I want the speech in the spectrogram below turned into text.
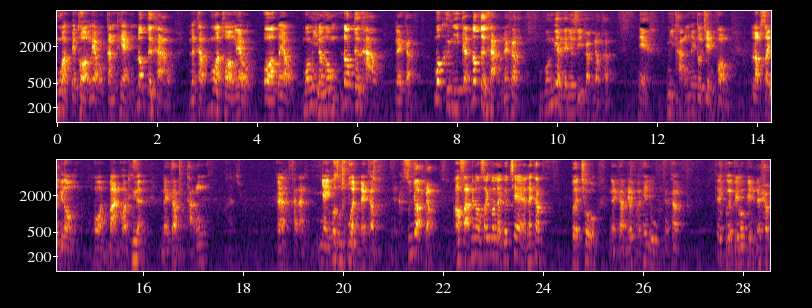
งัวเป็นทองแล้วกันแทงด็อกเตอร์ขาวนะครับงัวทองแล้วออกแล้วบ่มีน้ำนมด็อกเตอร์ขาวนะครับ เมื่อคืนนี้กับดรขาวนะครับวนเวียนกันอยู่สี่ครับพี่น้องครับ เนี่ยมีถังในตัวเจนพร้อมรับใส่พี่น้องหอดบานหอดเฮือนนะครับถังอ่าขนาดใหญ่พอสมควรนะครับ สุดยอดครับเอาฝากพี่น้องซอยกดไลค์กดแชร์นะครับ เปิดโชว์นะครับเดี๋ยวเปิดให้ดูนะครับได้เปิดเป็นว่าเป็นนะครับ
